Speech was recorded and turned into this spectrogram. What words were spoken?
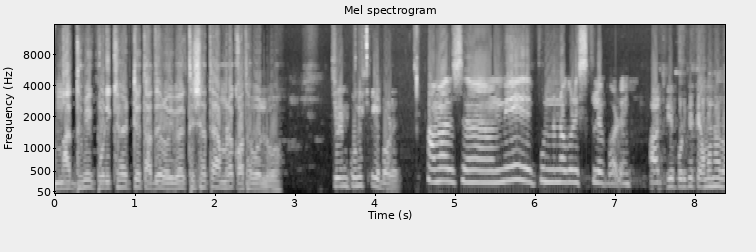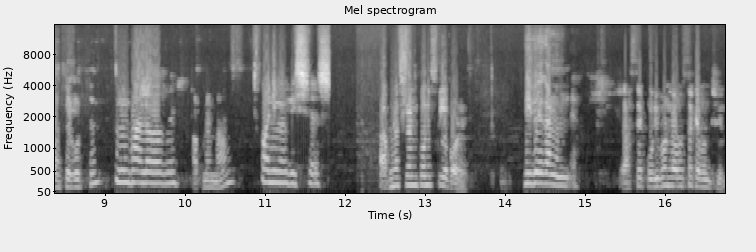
মাধ্যমিক পরীক্ষার্থী তাদের অভিভাবকদের সাথে আমরা কথা বলব। স্টুডেন্ট কোন স্কুলে পড়ে? আমার আহ, মেয়ে পূর্ণনগর স্কুলে পড়ে। আজকে পরীক্ষা কেমন হবে আশা করছেন? তুমি ভালো হবে। আপনার নাম? অনিমা বিশ্বাস। আপনার স্টুডেন্ট কোন স্কুলে পড়ে? বিবেকানন্দে। রাস্তায় পরিবহন ব্যবস্থা কেমন ছিল?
